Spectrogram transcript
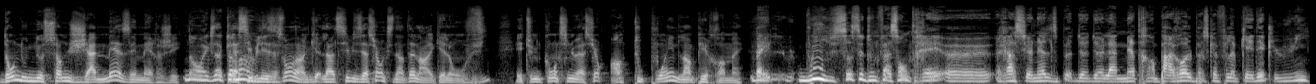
dont nous ne sommes jamais émergés. Non, La exactement. civilisation, dans laquelle- la civilisation occidentale dans laquelle on vit est une continuation en tout point de l'Empire romain. Ben, oui, ça, c'est une façon très euh, rationnelle de, de la mettre en parole parce que Philip K. Dick, lui,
